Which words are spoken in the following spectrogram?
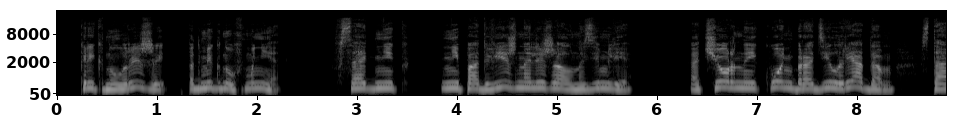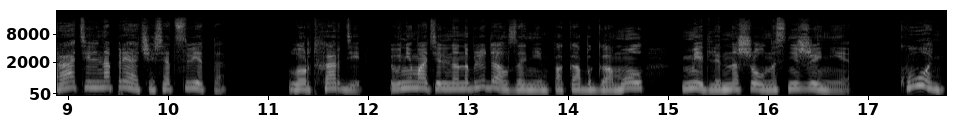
— крикнул Рыжий, подмигнув мне. Всадник неподвижно лежал на земле, а черный конь бродил рядом, старательно прячась от света. Лорд Харди внимательно наблюдал за ним, пока богомол медленно шел на снижение. «Конь!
